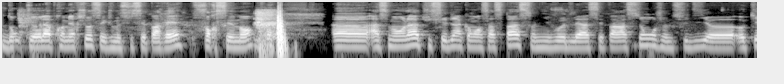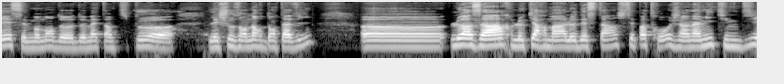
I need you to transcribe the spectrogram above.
donc la première chose, c'est que je me suis séparé, forcément. Euh, à ce moment-là, tu sais bien comment ça se passe au niveau de la séparation. Je me suis dit, euh, ok, c'est le moment de, mettre un petit peu euh, les choses en ordre dans ta vie. le hasard, le karma, le destin, je sais pas trop. J'ai un ami qui me dit,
